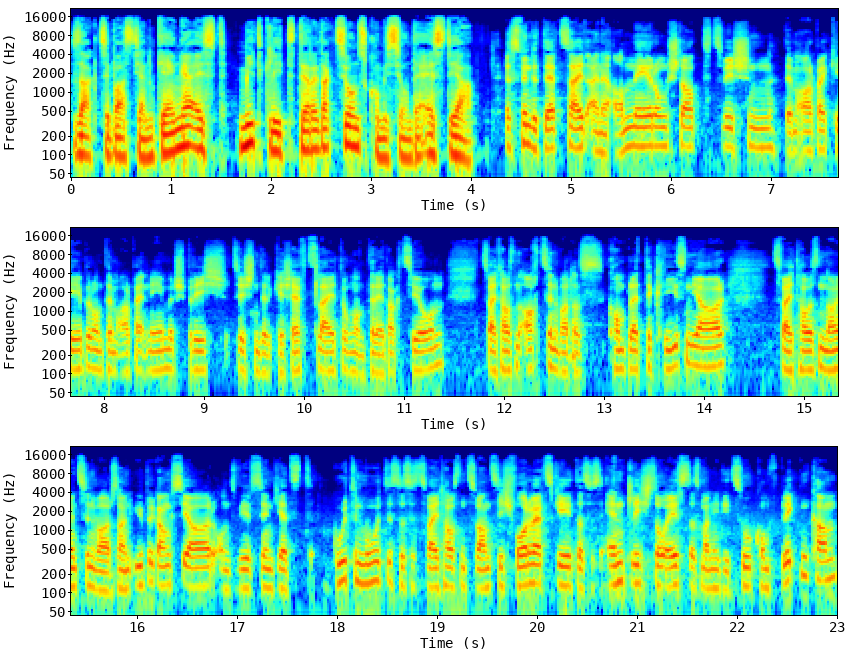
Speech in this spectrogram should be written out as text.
sagt Sebastian Gänger, er ist Mitglied der Redaktionskommission der SDA. Es findet derzeit eine Annäherung statt zwischen dem Arbeitgeber und dem Arbeitnehmer, sprich zwischen der Geschäftsleitung und der Redaktion. 2018 war das komplette Krisenjahr. 2019 war so ein Übergangsjahr und wir sind jetzt guten Mutes, dass es 2020 vorwärts geht, dass es endlich so ist, dass man in die Zukunft blicken kann.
